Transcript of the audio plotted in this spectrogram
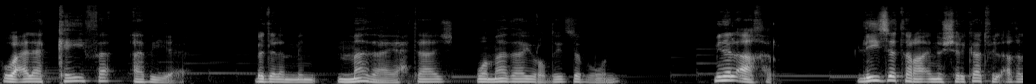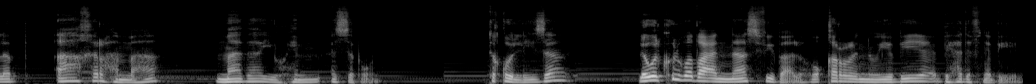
هو على كيف أبيع بدلا من ماذا يحتاج وماذا يرضي الزبون. من الآخر ليزا ترى أن الشركات في الأغلب آخر همها ماذا يهم الزبون. تقول ليزا لو الكل وضع الناس في باله وقرر أنه يبيع بهدف نبيل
